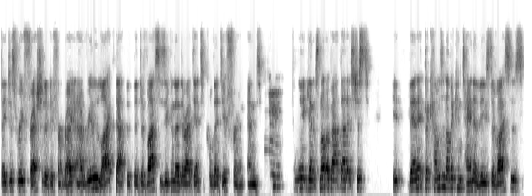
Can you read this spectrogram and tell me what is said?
they just refresh at a different rate, and I really like that that the devices, even though they're identical, they're different. And mm. for me, again, it's not about that. It's just it then it becomes another container. These devices,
